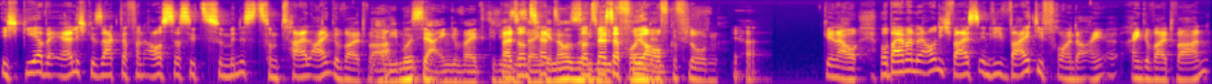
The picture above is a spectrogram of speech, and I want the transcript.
Ich gehe aber ehrlich gesagt davon aus, dass sie zumindest zum Teil eingeweiht war. Ja, die muss ja eingeweiht gewesen weil sonst, sein. hätte- sonst wäre es ja früher aufgeflogen. Ja. Genau. Wobei man ja auch nicht weiß, inwieweit die Freunde ein, äh, eingeweiht waren,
